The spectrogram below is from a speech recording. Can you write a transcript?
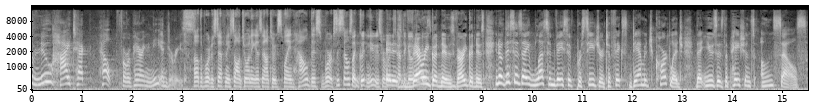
some new high-tech help for repairing knee injuries. Well, the reporter Stephanie Stahl joining us now to explain how this works. This sounds like good news for folks is who have to go very good news. Very good news. You know, this is a less invasive procedure to fix damaged cartilage that uses the patient's own cells.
